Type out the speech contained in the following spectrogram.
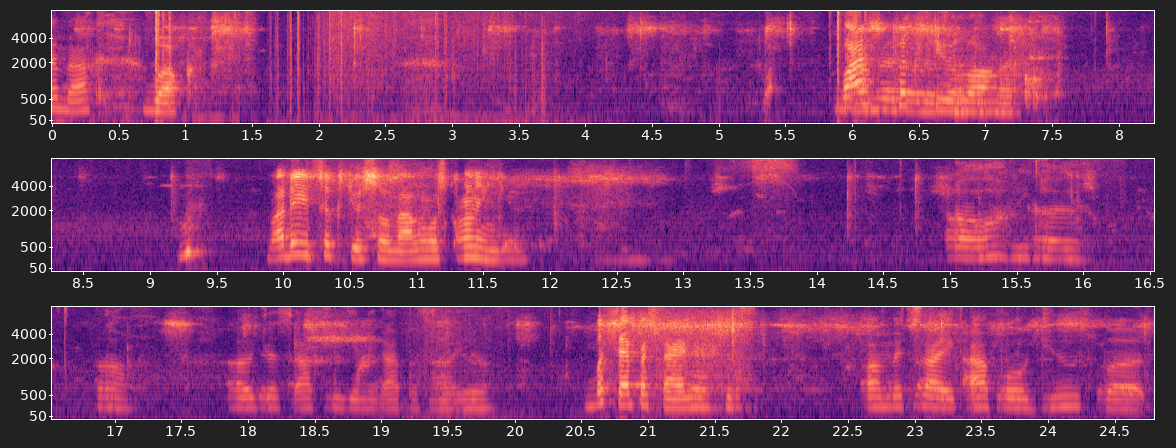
I'm back. Look. Why it took you long? Why did it took you so long? I was calling you. Oh, because oh, I was just actually getting apple cider. What's apple cider? Um, it's like apple juice, but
